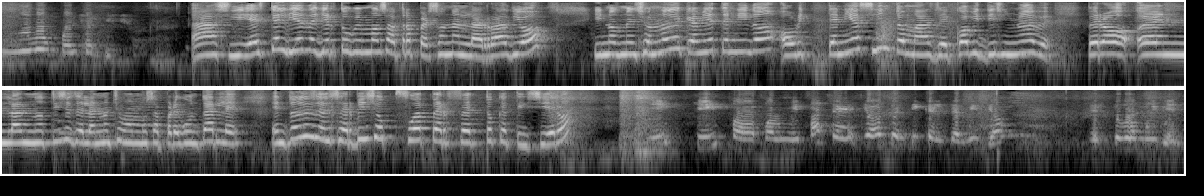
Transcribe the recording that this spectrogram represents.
y hubo un buen servicio. Ah, sí, es que el día de ayer tuvimos a otra persona en la radio y nos mencionó de que había tenido, tenía síntomas de COVID-19, pero en las noticias de la noche vamos a preguntarle, entonces el servicio fue perfecto que te hicieron? Sí, sí, por, por mi parte yo sentí que el servicio estuvo muy bien.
